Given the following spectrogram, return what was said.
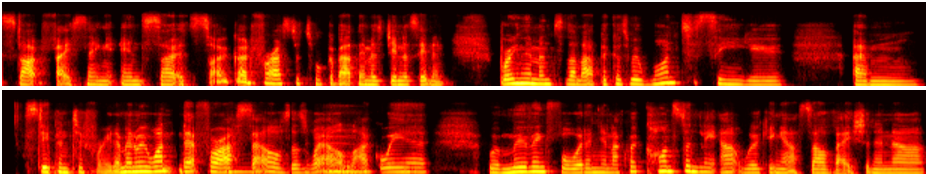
start facing and so it's so good for us to talk about them as jenna said and bring them into the light because we want to see you um, step into freedom and we want that for mm. ourselves as well mm. like we're we're moving forward and you're like we're constantly outworking our salvation and our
